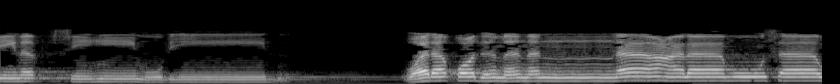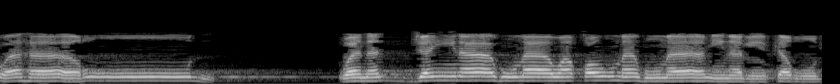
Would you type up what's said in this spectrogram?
لِنَفْسِهِ مُبِينٌ. وَلَقَدْ مَنَنَّا عَلَى مُوسَى وَهَارُونَ وَنَجَّيْنَاهُمَا وَقَوْمَهُمَا مِنَ الْكَرْبِ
